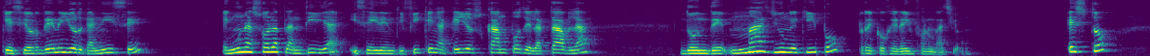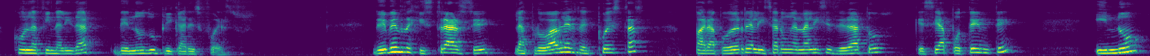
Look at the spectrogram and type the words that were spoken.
que se ordene y organice en una sola plantilla y se identifiquen aquellos campos de la tabla donde más de un equipo recogerá información. Esto con la finalidad de no duplicar esfuerzos. Deben registrarse las probables respuestas para poder realizar un análisis de datos que sea potente y no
